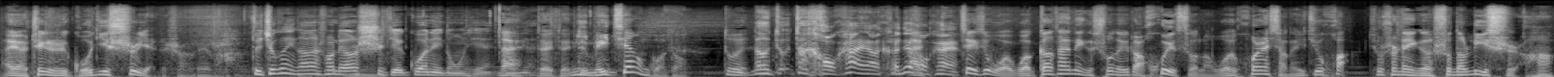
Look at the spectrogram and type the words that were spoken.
哎呀，这个是国际视野的事儿，对吧？对，就跟你刚才说聊世界观那东西，哎，对对，你没见过都。对，那就它好看呀，肯定好看呀。这就我我刚才那个说的有点晦涩了，我忽然想到一句话，就是那个说到历史哈，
